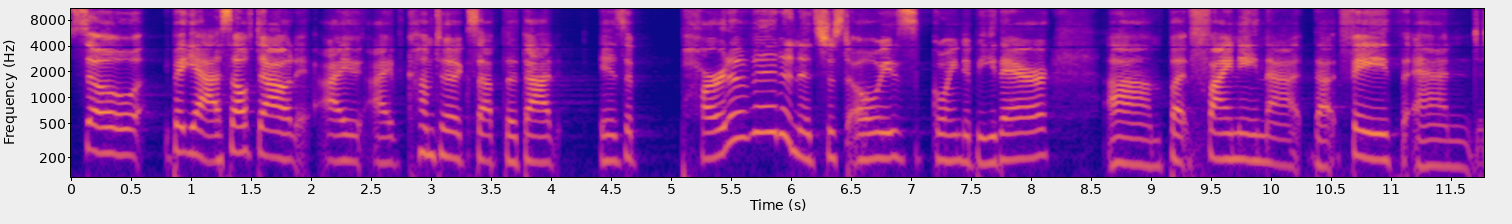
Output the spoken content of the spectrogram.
so, but yeah, self doubt. I I've come to accept that that is a part of it, and it's just always going to be there. Um, but finding that that faith and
